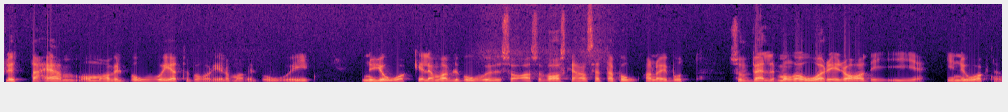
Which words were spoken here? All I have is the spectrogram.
flytta hem, om han vill bo i Göteborg eller om han vill bo i New York eller om han vill bo i USA. Alltså var ska han sätta bo? Han har ju bott så väldigt många år i rad i, i, i New York nu.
